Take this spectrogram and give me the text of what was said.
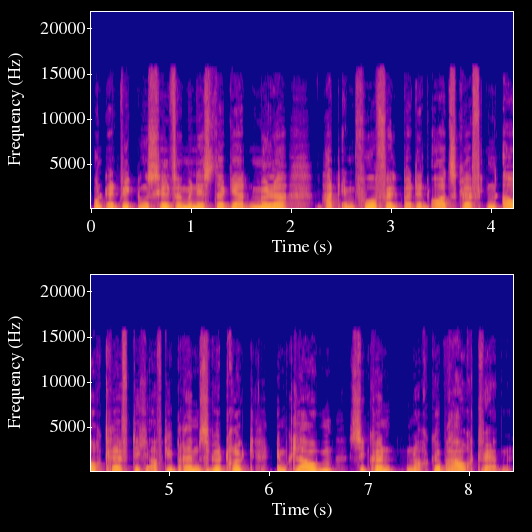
Und Entwicklungshilfeminister Gerd Müller hat im Vorfeld bei den Ortskräften auch kräftig auf die Bremse gedrückt, im Glauben, sie könnten noch gebraucht werden.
